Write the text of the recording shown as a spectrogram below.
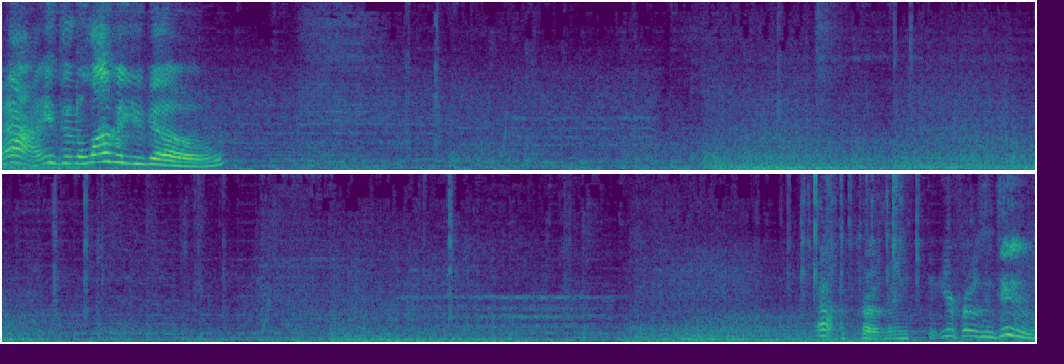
Ah, into the lava you go! Oh, frozen. But you're frozen too,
